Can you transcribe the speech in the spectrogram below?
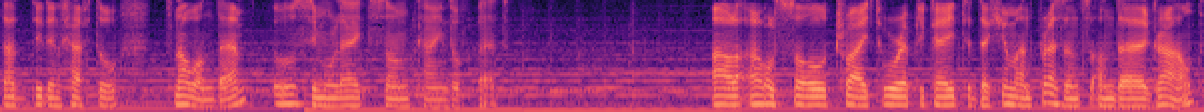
that didn't have to snow on them to simulate some kind of bed. I'll also try to replicate the human presence on the ground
